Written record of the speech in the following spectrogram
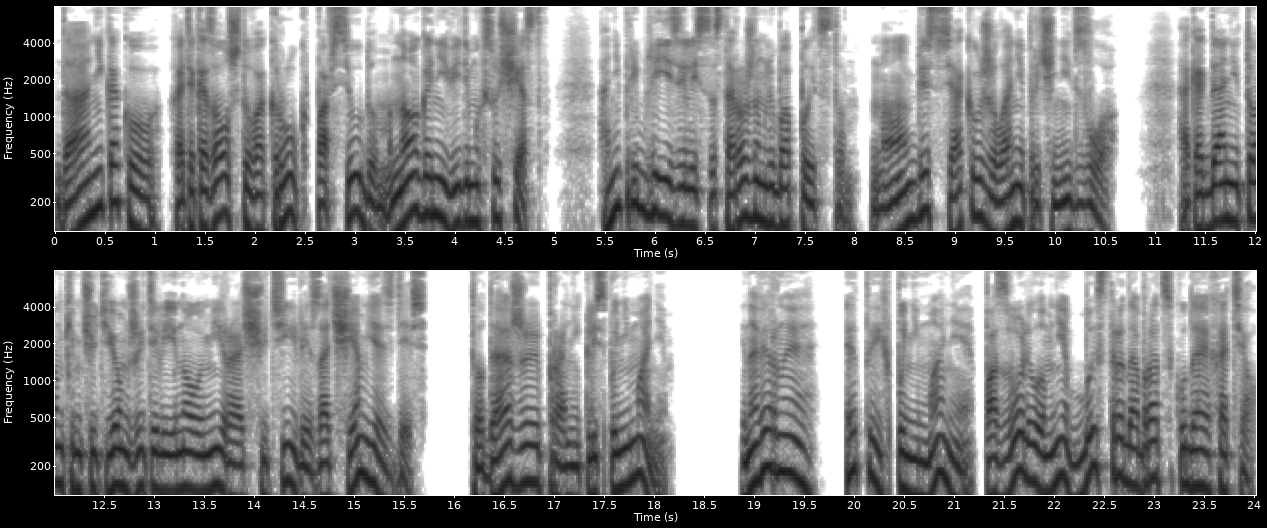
Да, никакого, хотя казалось, что вокруг, повсюду, много невидимых существ. Они приблизились с осторожным любопытством, но без всякого желания причинить зло. А когда они тонким чутьем жителей иного мира ощутили, зачем я здесь, то даже прониклись пониманием. И, наверное, это их понимание позволило мне быстро добраться, куда я хотел.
